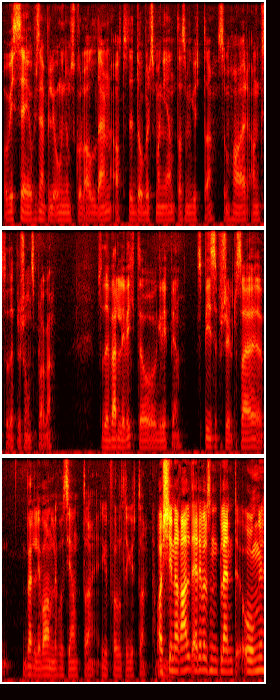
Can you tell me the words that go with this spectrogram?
Og vi ser jo f.eks. i ungdomsskolealderen at det er dobbelt så mange jenter som gutter som har angst- og depresjonsplager. Så det er veldig viktig å gripe inn. Spiseforstyrrelser er veldig vanlig hos jenter i forhold til gutter. Og generelt er det vel sånn blant unge,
